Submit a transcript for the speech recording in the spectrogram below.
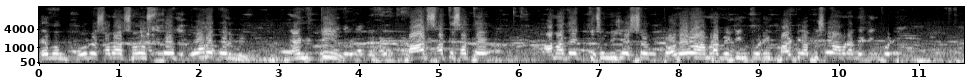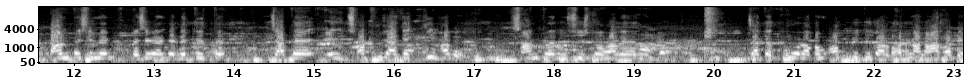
এবং পৌরসভার সমস্ত পৌরকর্মী অ্যান্ড টিম তার সাথে সাথে আমাদের কিছু নিজস্ব দলেও আমরা মিটিং করি পার্টি অফিসেও আমরা মিটিং করি টাউন প্রেসিডেন্ট প্রেসিডেন্টের নেতৃত্বে, যাতে এই ছট পূজাকে কীভাবে শান্ত এবং সুষ্ঠুভাবে এবং যাতে কোনো রকম অপ্রীতিকর ঘটনা না ঘটে,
